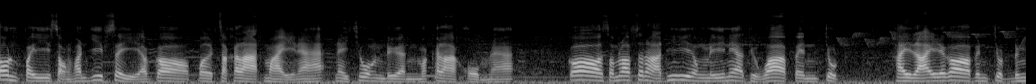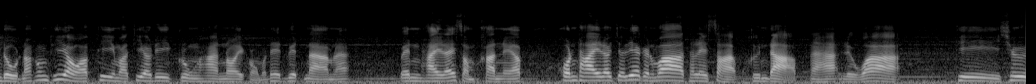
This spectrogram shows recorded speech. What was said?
ต้นปี 2024ครับ ก็เปิดศักราชใหม่นะฮะในช่วงเดือนมกราคมนะฮะ ก็สำหรับสถานที่ตรงนี้เนี่ยถือว่าเป็นจุดไฮไลท์แล้วก็เป็นจุดดึงดูดนักท่องเที่ยวครับที่มาเที่ยวที่กรุงฮานอยของประเทศเวียดนามนะเป็นไฮไลท์สำคัญนะครับคนไทยเราจะเรียกกันว่าทะเลสาบคืนดาบนะฮะหรือว่าที่ชื่อ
